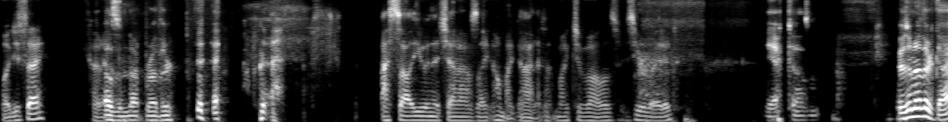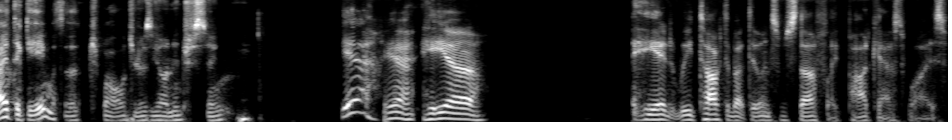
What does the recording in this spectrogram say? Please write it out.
What'd you say? Cut cousin, not brother. I saw you in the chat. I was like, oh my god, is that Mike Chabala's? Is he related? yeah, cousin. There's another guy at the game with a Chabala jersey on. Interesting. Yeah, yeah. He uh he had we talked about doing some stuff like podcast wise.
